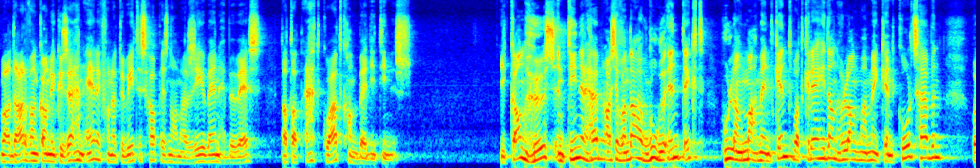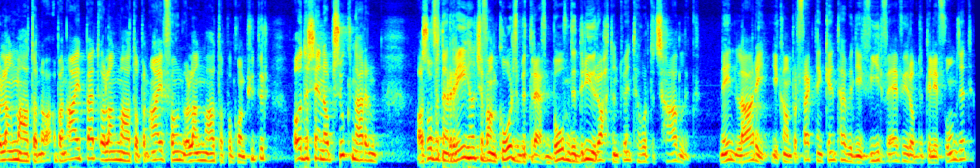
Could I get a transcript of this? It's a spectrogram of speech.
Wat daarvan kan ik u zeggen, eigenlijk vanuit de wetenschap is nog maar zeer weinig bewijs dat dat echt kwaad kan bij die tieners. Je kan heus een tiener hebben. Als je vandaag op Google intikt, hoe lang mag mijn kind, wat krijg je dan? Hoe lang mag mijn kind koorts hebben? Hoe lang mag het op een iPad? Hoe lang mag het op een iPhone? Hoe lang mag het op een computer? Ouders zijn op zoek naar een... Alsof het een regeltje van koorts betreft. Boven de 3 uur 28 wordt het schadelijk. Nee, Larry, je kan perfect een kind hebben die vier, vijf uur op de telefoon zit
